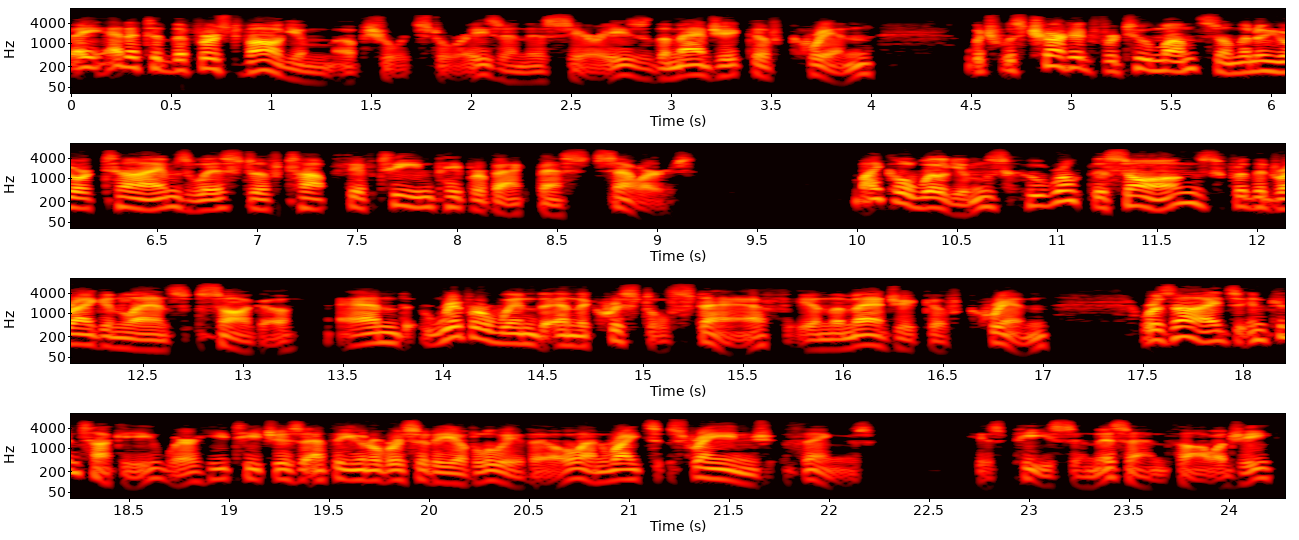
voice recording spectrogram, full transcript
They edited the first volume of short stories in this series, The Magic of Krynn, which was charted for two months on the New York Times list of top 15 paperback bestsellers. Michael Williams, who wrote the songs for the Dragonlance saga and Riverwind and the Crystal Staff in The Magic of Krynn, resides in Kentucky, where he teaches at the University of Louisville and writes strange things. His piece in this anthology,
